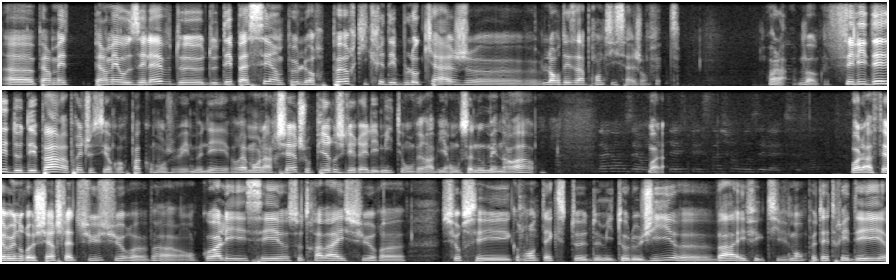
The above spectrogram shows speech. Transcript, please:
permet aux élèves de, dépasser un peu leur peur qui crée des blocages lors des apprentissages en fait. Voilà, c'est l'idée de départ. Après, je ne sais encore pas comment je vais mener vraiment la recherche. Au pire, je lirai les mythes et on verra bien où ça nous mènera. Voilà. Voilà, faire une recherche là-dessus sur euh, bah, en quoi les, euh, ce travail sur, euh, sur ces grands textes de mythologie va effectivement peut-être aider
